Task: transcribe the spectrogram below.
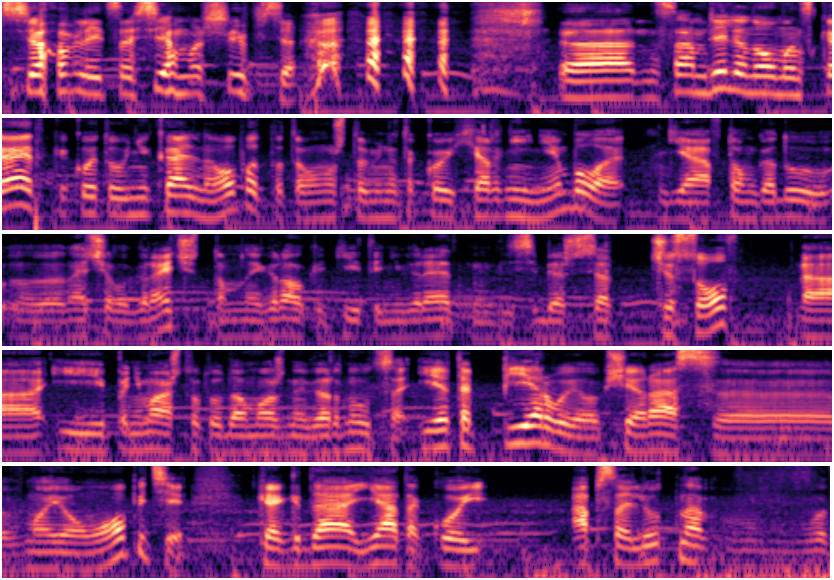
Все, блядь, совсем ошибся. Э, на самом деле, No Man's Sky это какой-то уникальный опыт, потому что у меня такой херни не было. Я в том году э, начал играть, что там наиграл какие-то невероятные для себя 60 часов э, и понимаю, что туда можно вернуться. И это первый вообще раз в моем опыте, когда я такой абсолютно в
